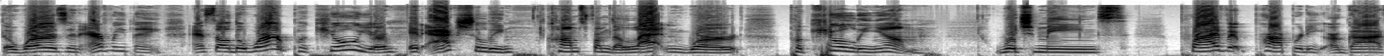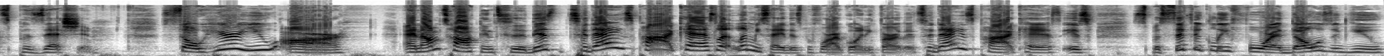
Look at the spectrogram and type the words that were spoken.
the words and everything, and so the word peculiar, it actually comes from the Latin word peculium which means private property or God's possession. So here you are and I'm talking to this today's podcast. Let, let me say this before I go any further. Today's podcast is specifically for those of you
